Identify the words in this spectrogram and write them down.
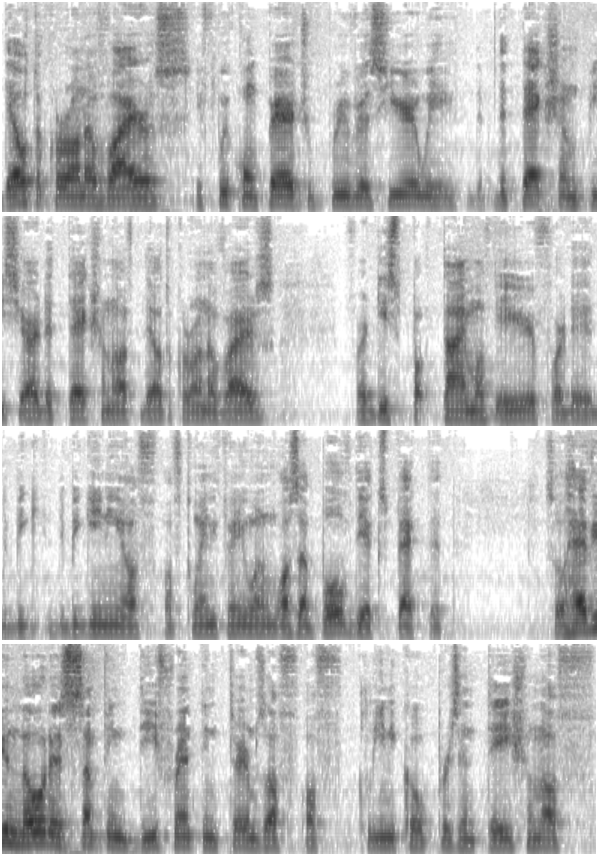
Delta coronavirus, if we compare to previous year, we the detection, PCR detection of Delta coronavirus for this time of the year, for the, the, the beginning of, of 2021, was above the expected. So have you noticed something different in terms of, of clinical presentation of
